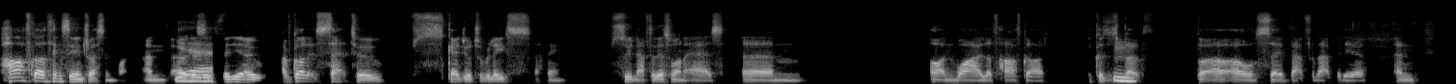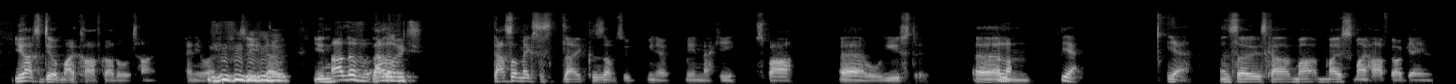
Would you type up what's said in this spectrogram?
half guard I think is the interesting one. And uh, there's a video, I've got it set to scheduled to release, I think, soon after this one airs um, on why I love half guard because it's Mm. both. But I'll, I'll save that for that video. And you have to deal with my half guard all the time anyway. so you know, you, I love, I love it. That's what makes us like because obviously you know me and Naki spar uh or used to um. Yeah. yeah and so it's kind of my, most of my half guard game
